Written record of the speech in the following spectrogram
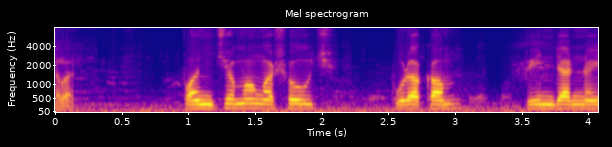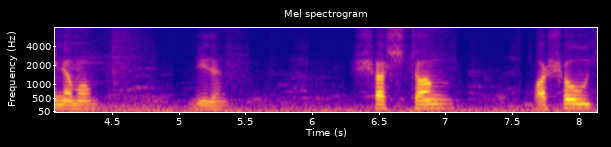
আবার পঞ্চমং অশৌচ পুরকম পিণ্ডান্নই নম দিলেন ষষ্ঠং অশৌচ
